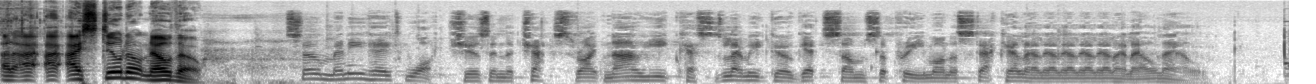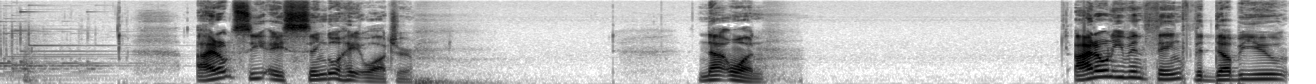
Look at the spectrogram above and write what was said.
and I, I, I still don't know though. So many hate watchers in the chats right now. Ye kests, let me go get some Supreme on a stack. LLLLLLLL. I don't see a single hate watcher. Not one. I don't even think the W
